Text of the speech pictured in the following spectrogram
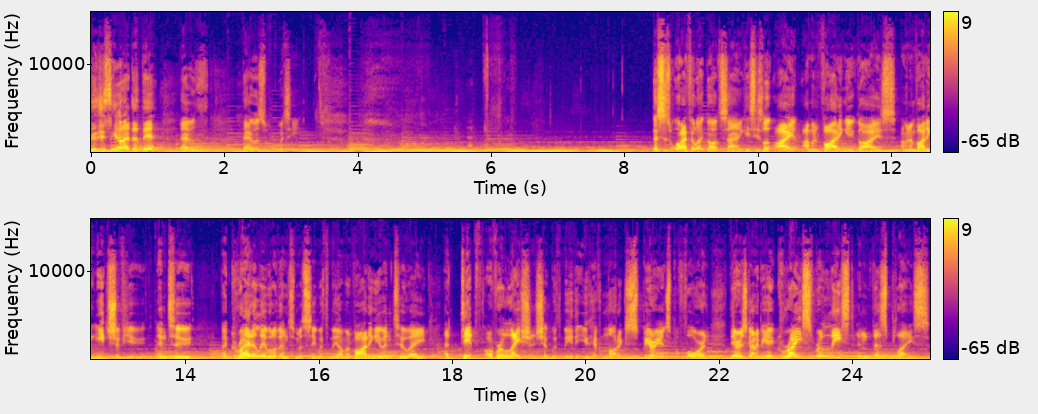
Did you see what I did there? That was that was witty. this is what I feel like God's saying. He says, Look, I, I'm inviting you guys, I'm inviting each of you into a greater level of intimacy with me. I'm inviting you into a, a depth of relationship with me that you have not experienced before. And there is going to be a grace released in this place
